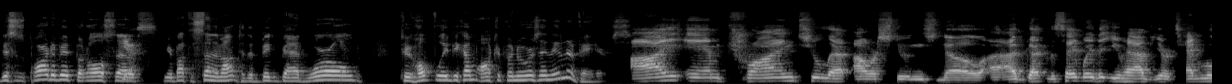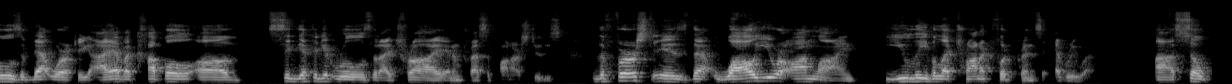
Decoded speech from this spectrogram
this is part of it, but also yes. you're about to send them out into the big bad world to hopefully become entrepreneurs and innovators? I am trying to let our students know. I've got the same way that you have your 10 rules of networking, I have a couple of significant rules that I try and impress upon our students. The first is that while you are online, you leave electronic footprints everywhere. Uh, so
